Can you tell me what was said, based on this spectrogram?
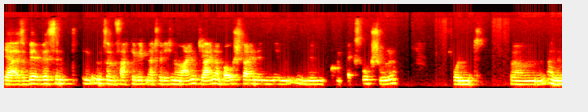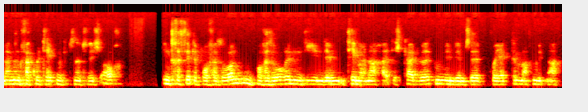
Ja, also wir, wir sind in unserem Fachgebiet natürlich nur ein kleiner Baustein in, in, in dem Komplex Hochschule. Und ähm, an den anderen Fakultäten gibt es natürlich auch interessierte Professoren und Professorinnen, die in dem Thema Nachhaltigkeit wirken, indem sie Projekte machen, mit nach,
